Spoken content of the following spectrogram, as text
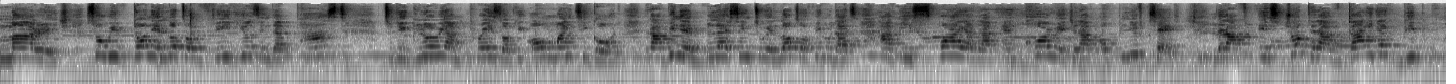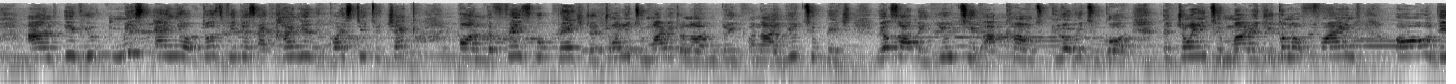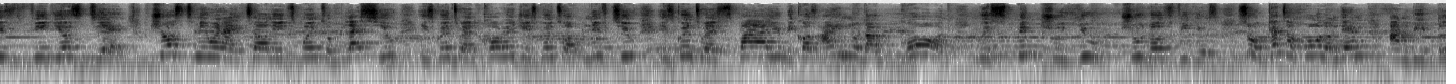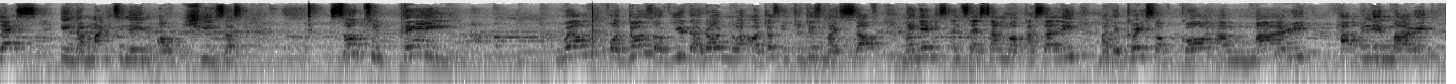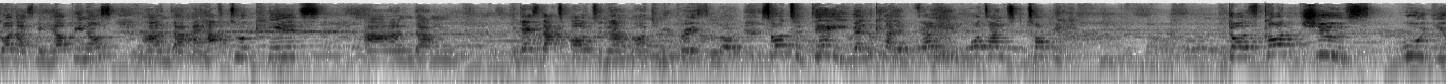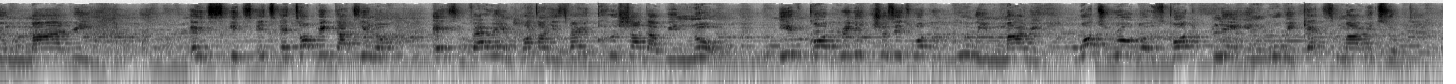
marriage. So we've done a lot of videos in the past to the glory and praise of the Almighty God. That have been a blessing to a lot of people that have inspired, that have encouraged, that have uplifted, that have instructed, that have guided people. And if you've missed any of those videos, I kindly request you to check on the Facebook page, The Journey to Marriage, on our, on our YouTube page. We also have a YouTube account, Glory to God. The Journey to Marriage. You're going to find all these videos there. Trust me when I tell you, it's going to bless you, it's going to encourage you, it's going to uplift you, it's going to inspire you because I know that God will speak through you through those videos. So get a hold on them and be blessed in the mighty name of Jesus. So today, well, for those of you that don't know, I'll just introduce myself. My name is Nse Samuel Kasali. By the grace of God, I'm married, happily married. God has been helping us. And uh, I have two kids. And um, I guess that's all to know about me. Praise the Lord. So today, we're looking at a very important topic. Does God choose who you marry? It's, it's, it's a topic that, you know, it's very important, it's very crucial that we know if God really chooses what who we marry, what role does God play in who we get married to?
